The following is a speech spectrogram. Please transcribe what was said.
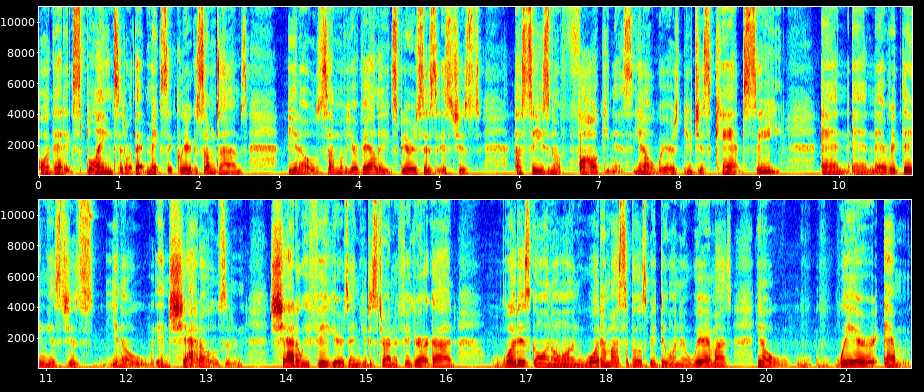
or that explains it, or that makes it clear. Because sometimes, you know, some of your valley experiences is just a season of fogginess, you know, where you just can't see, and and everything is just you know in shadows and shadowy figures, and you're just trying to figure out God what is going on? What am i supposed to be doing? And where am i you know where am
